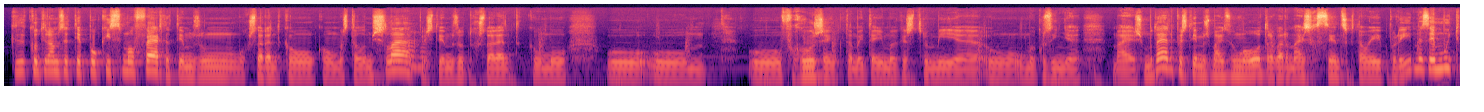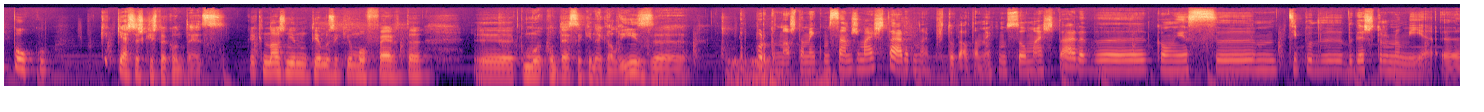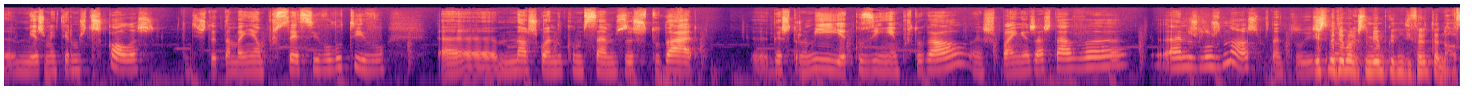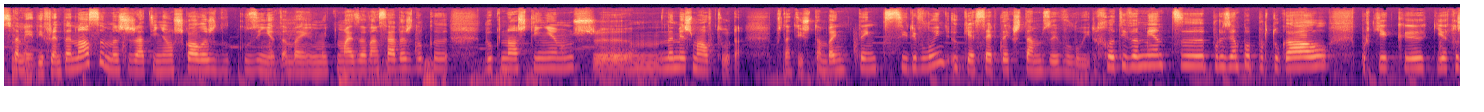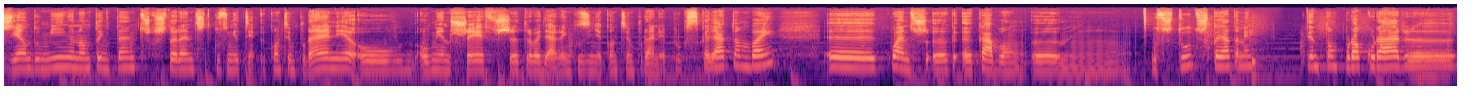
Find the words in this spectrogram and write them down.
que continuamos a ter pouquíssima oferta. Temos um restaurante com, com uma estrela Michelin, depois temos outro restaurante como o, o, o Ferrugem, que também tem uma gastronomia, um, uma cozinha mais moderna, depois temos mais um ou outro, agora mais recentes, que estão aí por aí, mas é muito pouco. Por que é que achas que isto acontece? Por que é que nós ainda não temos aqui uma oferta uh, como acontece aqui na Galiza? Porque nós também começamos mais tarde, não é? Portugal também começou mais tarde com esse tipo de, de gastronomia, uh, mesmo em termos de escolas. Portanto, isto também é um processo evolutivo. Uh, nós, quando começamos a estudar uh, gastronomia, cozinha em Portugal, a Espanha já estava anos-luz de nós. Portanto, isto este também tem uma gastronomia um bocadinho diferente da nossa. Também é? é diferente da nossa, mas já tinham escolas de cozinha também muito mais avançadas do que, do que nós tínhamos uh, na mesma altura. Portanto, isto também tem que se ir evoluindo. O que é certo é que estamos a evoluir. Relativamente, por exemplo, a Portugal, porque é que, que a região do Minho não tem tantos restaurantes de cozinha contemporânea ou, ou menos chefes a trabalhar em cozinha contemporânea? Porque se calhar também, uh, quando uh, acabam os estudos, se calhar também tentam procurar uh,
